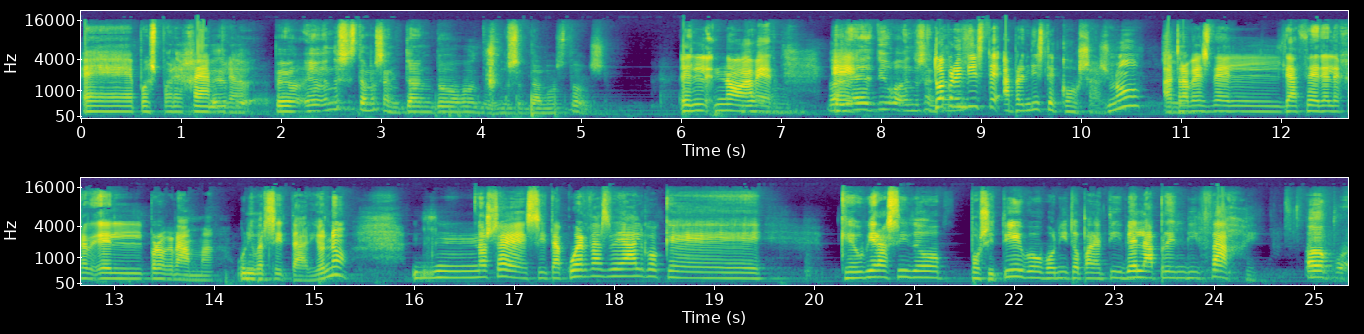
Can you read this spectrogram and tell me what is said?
Eh, pues por ejemplo, Pero, pero eh, nos estamos sentando, nos sentamos dos. el- no, a No, ver, no, eh, eh, digo, tú aprendiste, aprendiste cosas, ¿no? A través del, de hacer el, el programa universitario, ¿no? Mm, No sé, si te acuerdas de algo que, que hubiera sido positivo, bonito para ti, del aprendizaje. Ah, pues,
